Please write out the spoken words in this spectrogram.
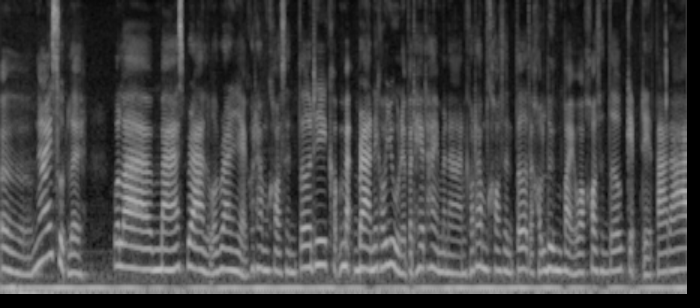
เออง่ายสุดเลย เวลา mass brand หรือว่าแบรนด์ใหญ่เขาทำ call center ที่เขาแบรนด์ที่เขาอยู่ในประเทศไทยมานานเขาทำ call center แต่เขาลืมไปว่า call center เก็บ data ได้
